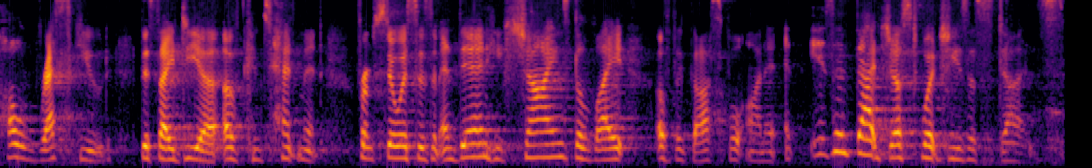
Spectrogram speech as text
Paul rescued this idea of contentment from Stoicism, and then he shines the light of the gospel on it. And isn't that just what Jesus does?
